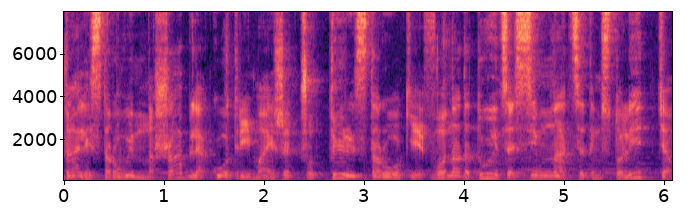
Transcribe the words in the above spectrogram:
Далі старовинна шабля, котрій майже 400 років. Вона датується 17 століттям,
